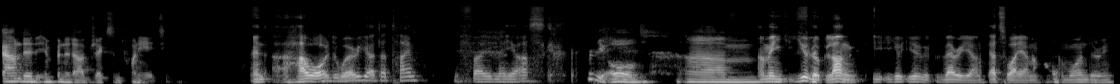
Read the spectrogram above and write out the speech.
founded Infinite Objects in 2018. And how old were you at that time, if I may ask? Pretty old. Um, I mean, you look young. You you look very young. That's why I'm I'm wondering.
